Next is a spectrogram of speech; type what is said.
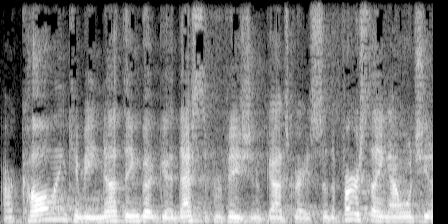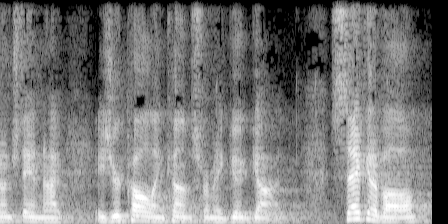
Our calling can be nothing but good. That's the provision of God's grace. So the first thing I want you to understand tonight is your calling comes from a good God. Second of all,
